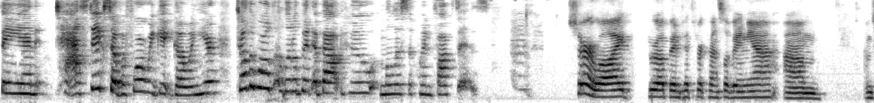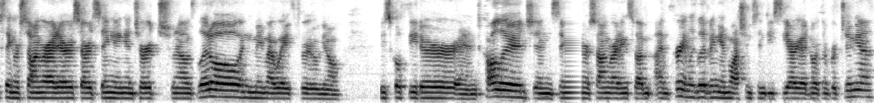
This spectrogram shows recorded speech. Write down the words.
fantastic. So before we get going here, tell the world a little bit about who Melissa Quinn Fox is. Sure. Well, I grew up in Pittsburgh, Pennsylvania. Um, I'm a singer songwriter. Started singing in church when I was little, and made my way through, you know, musical theater and college and singer songwriting. So I'm, I'm currently living in Washington D.C. area, Northern Virginia,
